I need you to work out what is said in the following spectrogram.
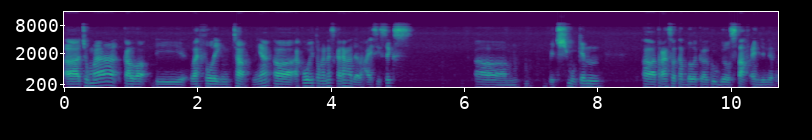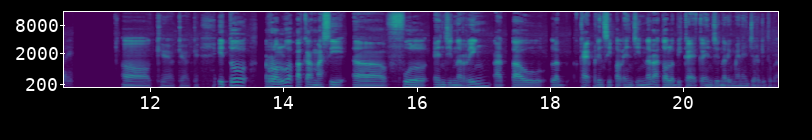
Uh, cuma kalau di leveling chartnya uh, aku hitungannya sekarang adalah IC6 um, which mungkin uh, transferable ke Google Staff Engineer lah ya. Oke oke oke. Itu role lu apakah masih uh, full engineering atau kayak principal engineer atau lebih kayak ke engineering manager gitu kak?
